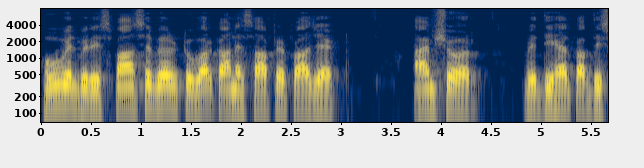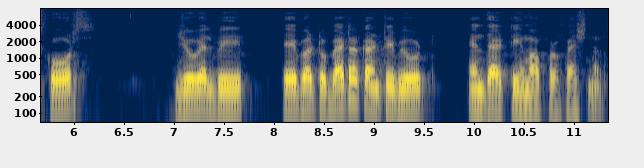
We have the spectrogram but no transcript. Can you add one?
who will be responsible to work on a software project, I am sure with the help of this course, you will be able to better contribute in that team of professionals.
